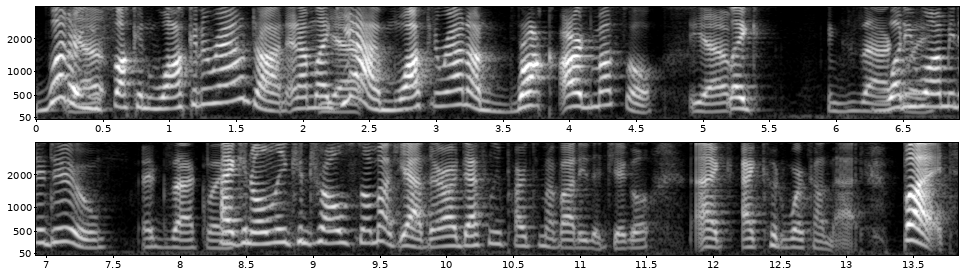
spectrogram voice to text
what yep. are you fucking walking around on? And I'm like, yep. yeah, I'm walking around on rock hard muscle. Yeah. Like, exactly. What do you want me to do? Exactly. I can only control so much. Yeah, there are definitely parts of my body that jiggle. I, I could work on that. But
